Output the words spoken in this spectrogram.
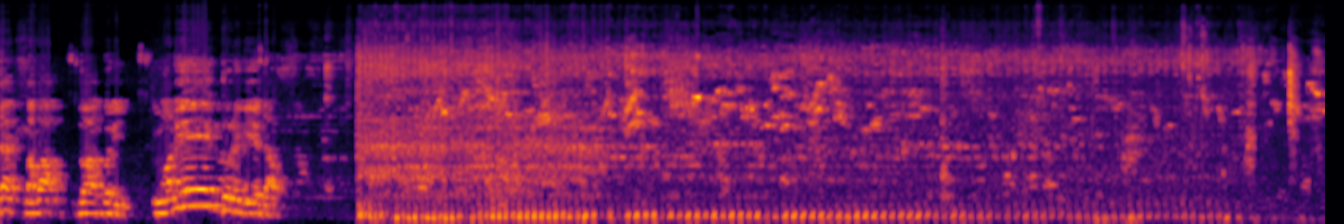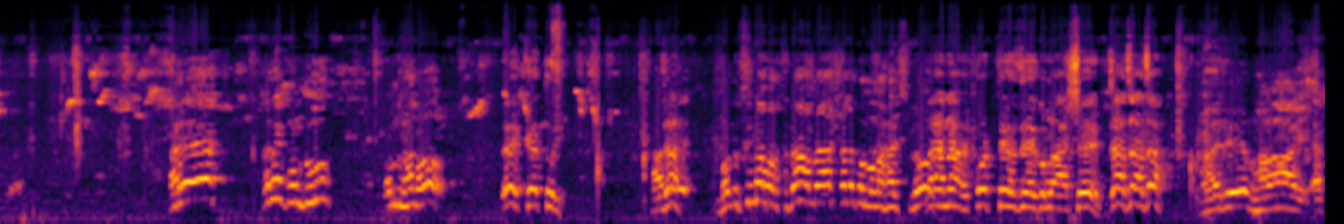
দেখ, বাবা, দোয়া করি, তুমি অনেক দূরে গিয়ে যাও। আরে বন্ধু বন্ধু ভালো এই কে তুই? আরে বন্ধু চিন্তা করছে না আমরা একসাথে বলব না হাই ছিল। না না কোর্ট থেকে যে এগুলো আসে। যা যা যা। আরে ভাই এক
